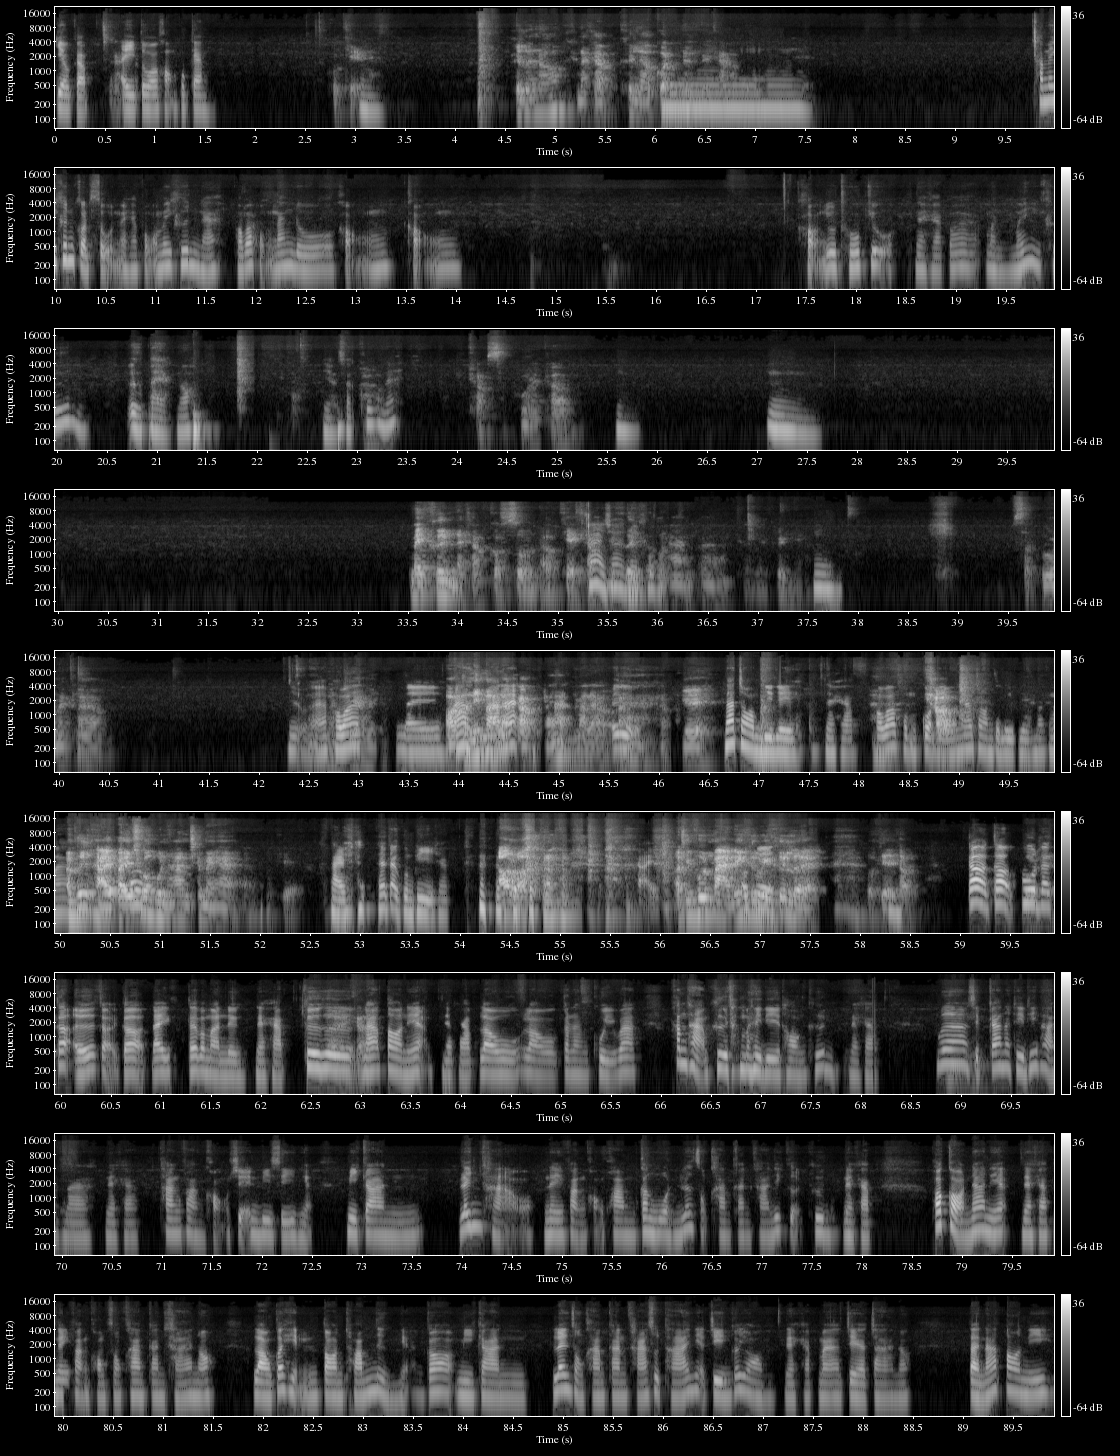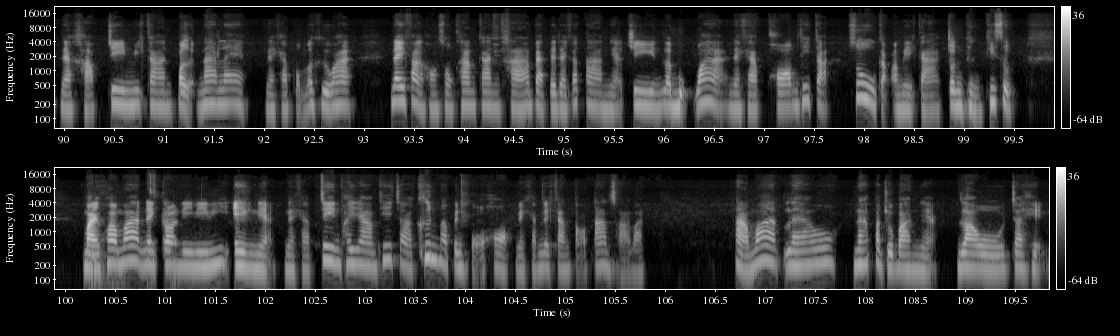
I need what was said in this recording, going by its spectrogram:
เกี่ยวกับไอตัวของโปรแกรม โอเคอืมขึ้นแล้วเนาะนะครับ ขึ้นแล้วกดหนึ่งเลยครับอืมถ้าไม่ขึ้นกดศูนย์นะครับ ผมว่าไม่ขึ้นนะ เพราะว่าผมนั่งดูของของ ของ YouTube อยู่นะครับ ว่ามันไม่ขึ้น เออแปลกเนาะเดี๋ยวสักครู่นะ ครับสักครู่นะครับ อืม อืมไม่ขึ้นนะครับ กดศูนย์โอเคครัใช่ใช่ไม่ไม่ขึ้ขึ้นนครับคุณท่านอ่าเกิดอะไรขึ้นเนี่ยอืมสักครู่นะครับ เดี๋ยวนะมันเพราะว่ายังไม่ในอ๋อตอนนี้มาแล้ววครับอามาแล้วเอออาโอเคหน้าจอมันดีเลย์นะครับ เพราะว่าผมกดครับแล้วหน้าจอมันจะดีเลย์มากมันเพิ่งหายไปเออช่วงคุณฮั่นใช่ไหมฮะโอเคๆใช่ให้แต่คุณพีครับเอาเหรอใช่เอาที่พูดมานี่คือโอเคไม่ขึ้นเลย โอเคครับ ก็ก็พูดโอเคแล้วก็เออก็ก็ได้ได้ประมาณหนึ่งนะครับ คือคือได้ครับณตอนเนี้ยนะครับ เราเรากำลังคุยว่าคำถามคือทำไมดีทองขึ้นนะครับ เมื่อ 19 นาทีที่ผ่านมานะครับ ทางฝั่งของ CNBC เนี่ยมีการเล่นข่าวในฝั่งของความกังวลเรื่องสงครามการค้าที่เกิดขึ้นนะครับ เพราะก่อนหน้านี้นะครับในฝั่งของสงครามการค้าเนาะเราก็เห็นตอนทรัมป์หนึ่งเนี่ยก็มีการเล่นสงครามการค้าสุดท้ายเนี่ยจีนก็ยอมนะครับมาเจรจาเนาะแต่ณตอนนี้นะครับจีนมีการเปิดหน้าแรกนะครับ ผมก็คือว่าในฝั่งของสงครามการค้าแบบใดๆก็ตามเนี่ยจีนระบุว่านะครับพร้อมที่จะสู้กับอเมริกาจนถึงที่สุด หมายความว่าในกรณีนี้นี่เองเนี่ยนะครับจีนพยายามที่จะขึ้นมาเป็นหัวหอกนะครับในการต่อต้านสหรัฐ ถามว่าแล้วณปัจจุบันเนี่ยเราจะเห็น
